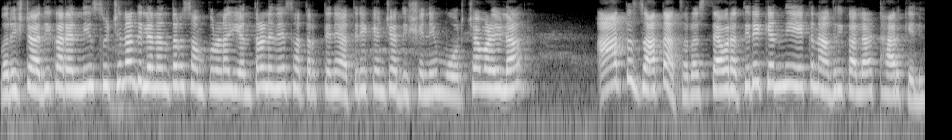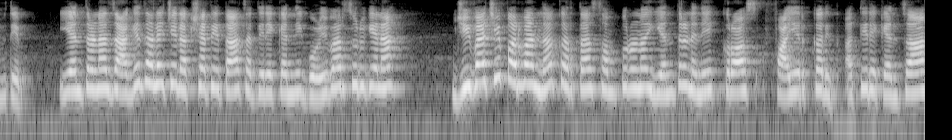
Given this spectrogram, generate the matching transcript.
वरिष्ठ अधिकाऱ्यांनी सूचना दिल्यानंतर संपूर्ण यंत्रणेने सतर्कतेने अतिरेक्यांच्या दिशेने मोर्चा वळविला. आत जाताच रस्त्यावर अतिरेक्यांनी एक नागरिकाला ठार केले होते. यंत्रणा जागे झाल्याचे लक्षात येताच अतिरेक्यांनी गोळीबार सुरू केला. जीवाची पर्वा न करता संपूर्ण यंत्रणेने क्रॉस फायर करीत अतिरेक्यांचा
